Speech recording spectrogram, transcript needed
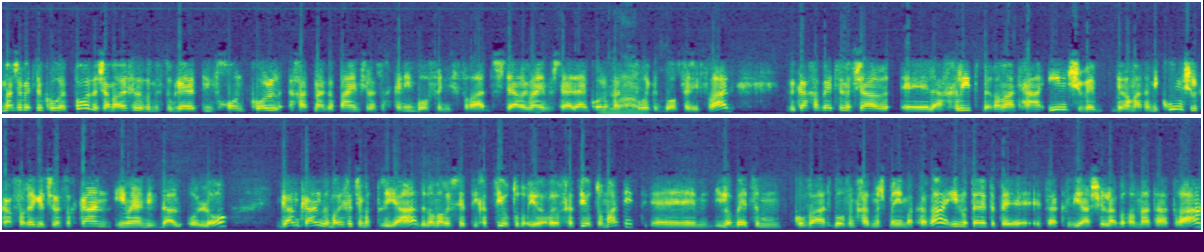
מה שבעצם קורה פה זה שהמערכת הזו מסוגלת לבחון כל אחת מהגפיים של השחקנים באופן נפרד, שתי הרגליים ושתי הידיים, כל אחת מסורקת באופן נפרד, וככה בעצם אפשר אה, להחליט ברמת האינץ' וברמת המיקום של כף הרגל של השחקן, אם היה נבדל או לא. גם כאן זו מערכת שמתריעה, זו לא מערכת, היא חצי, אוטו, חצי אוטומטית, היא לא בעצם קובעת באופן חד משמעי מה קרה, היא נותנת את, את הקביעה שלה ברמת ההתראה,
